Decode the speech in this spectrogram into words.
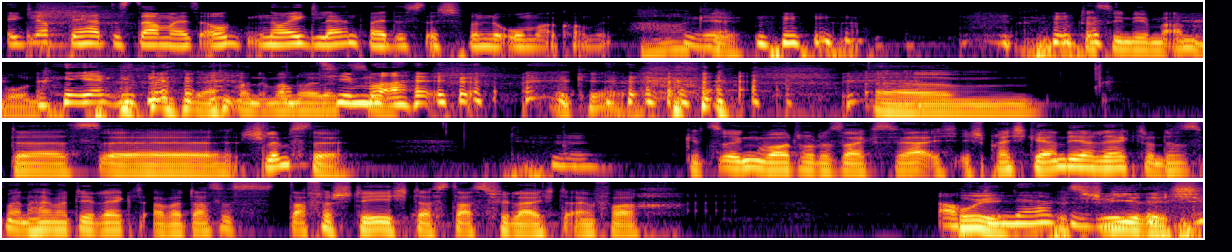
ich glaube, der hat es damals auch neu gelernt, weil das ist von der Oma kommen. Ah, okay. Ja. Ja. Gut, dass sie nebenan wohnen. ja, genau. lernt man immer Optimal. neu dazu. Okay. ähm, das äh, Schlimmste. Hm. Gibt es irgendein Wort, wo du sagst, ja, ich, ich spreche gern Dialekt und das ist mein Heimatdialekt, aber das ist, da verstehe ich, dass das vielleicht einfach Auf hui, ist schwierig.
